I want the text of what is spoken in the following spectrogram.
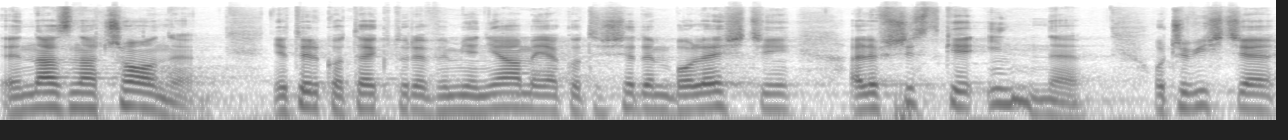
e, naznaczone. Nie tylko te, które wymieniamy jako te siedem boleści, ale wszystkie inne. Oczywiście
